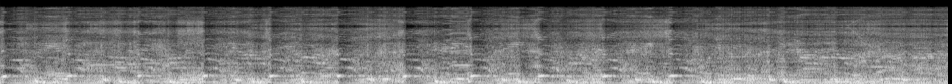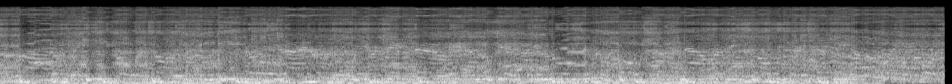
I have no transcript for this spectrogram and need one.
Yeah.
